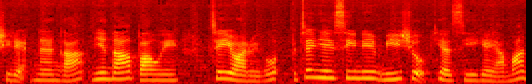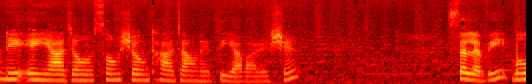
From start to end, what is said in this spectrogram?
ရှိတဲ့နှမ်းကမြင်းသားပါဝင်ခြေရွာတွေကိုအကြိမ်ကြိမ်စီးနှင်းမီးရှို့ဖျက်ဆီးခဲ့ရမှာနေအိမ်ရာကျုံဆုံးရှုံးထားကြောင်းလည်းသိရပါတယ်ရှင်။ဆက်လက်ပြီးမုံ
